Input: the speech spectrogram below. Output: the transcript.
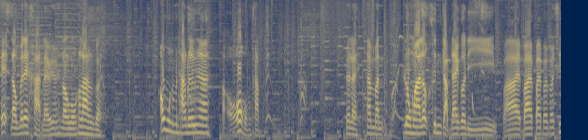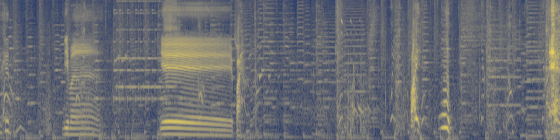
เอ๊ะ เราไม่ได้ขาดอะไรใช่ไหมเราลงข้างล่างดีกว่า เอ้ามันทางเดิมนี่นะ โอ้ผมครับไม่เป็นไรถ้ามันลงมาแล้วขึ้นกลับได้ก็ดี ไปไปไปไปไปขึ้นขึ้นดีมากเย่ไป ไปอู้เอ๊ะ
